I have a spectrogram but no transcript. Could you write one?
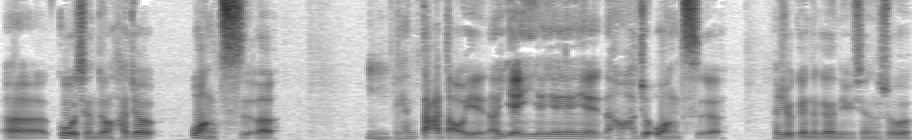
呃过程中他就忘词了。嗯，你看大导演，然后演演演演演，然后他就忘词了，他就跟那个女生说：“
